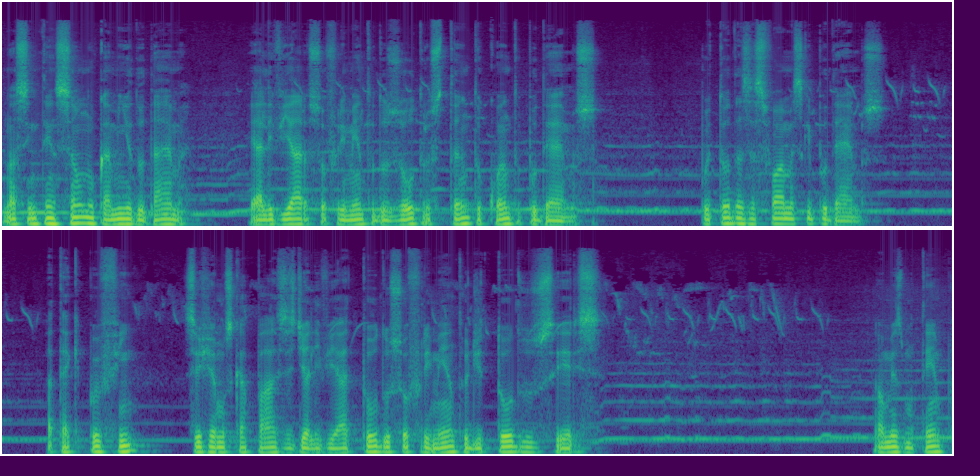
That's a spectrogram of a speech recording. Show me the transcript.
Nossa intenção no caminho do Dharma é aliviar o sofrimento dos outros tanto quanto pudermos, por todas as formas que pudermos, até que por fim sejamos capazes de aliviar todo o sofrimento de todos os seres. Ao mesmo tempo,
